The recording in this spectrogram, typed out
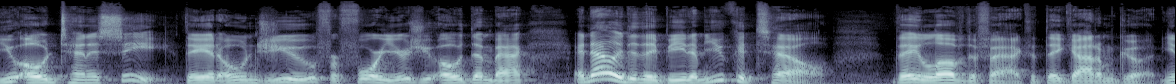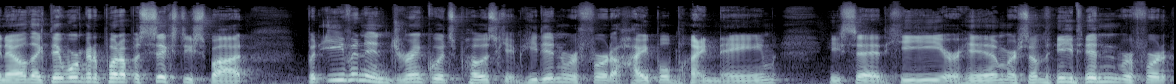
You owed Tennessee. They had owned you for four years. You owed them back. And not only did they beat them, you could tell they loved the fact that they got them good. You know, like they weren't going to put up a 60 spot. But even in Drinkwitz's postgame, he didn't refer to Heupel by name. He said he or him or something. He didn't refer to.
